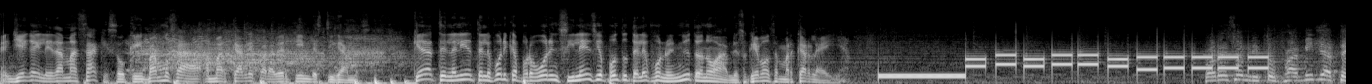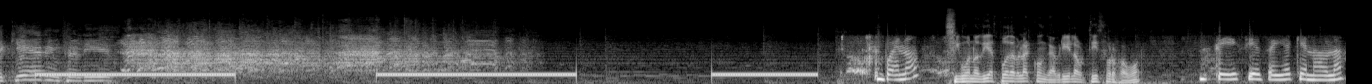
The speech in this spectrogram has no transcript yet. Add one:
Llega y le da masajes. Ok, vamos a, a marcarle para ver qué investigamos. Quédate en la línea telefónica, por favor, en silencio. Pon tu teléfono en mute o no hables. Ok, vamos a marcarle a ella. Por eso ni tu familia te quiere, infeliz. Bueno, Sí, buenos días. ¿Puedo hablar con Gabriela Ortiz, por favor? sí, sí es ella quien habla.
